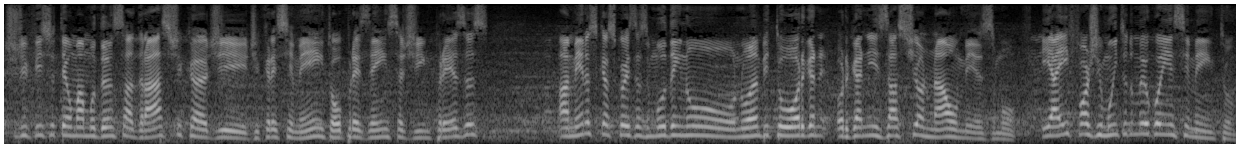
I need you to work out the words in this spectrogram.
Acho difícil ter uma mudança drástica de, de crescimento ou presença de empresas, a menos que as coisas mudem no, no âmbito organ- organizacional mesmo. E aí foge muito do meu conhecimento.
